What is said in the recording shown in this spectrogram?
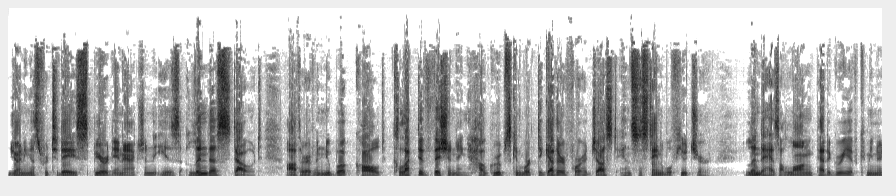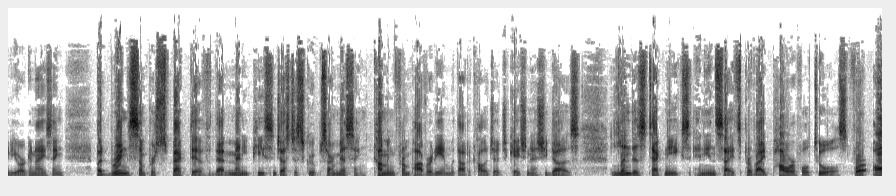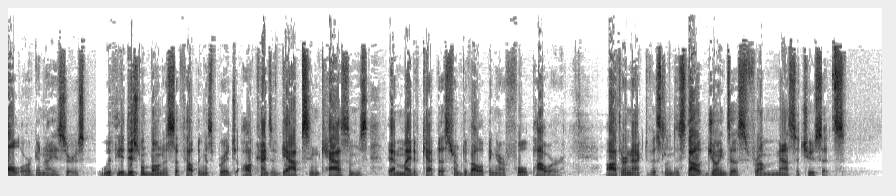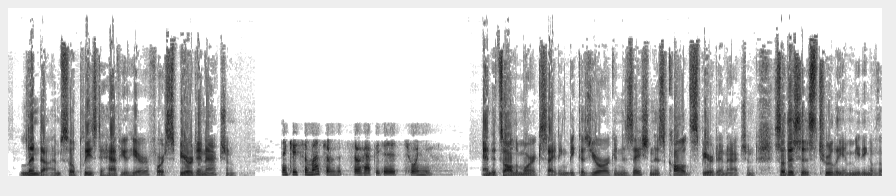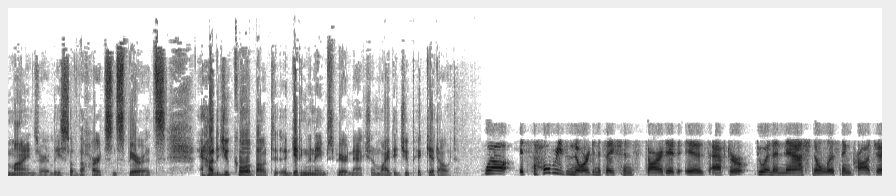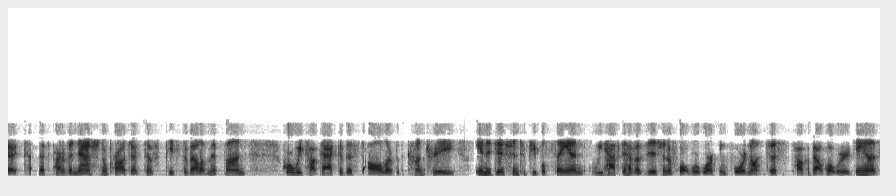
Joining us for today's Spirit in Action is Linda Stout, author of a new book called Collective Visioning How Groups Can Work Together for a Just and Sustainable Future. Linda has a long pedigree of community organizing, but brings some perspective that many peace and justice groups are missing, coming from poverty and without a college education as she does. Linda's techniques and insights provide powerful tools for all organizers, with the additional bonus of helping us bridge all kinds of gaps and chasms that might have kept us from developing our full power. Author and activist Linda Stout joins us from Massachusetts. Linda, I'm so pleased to have you here for Spirit in Action. Thank you so much. I'm so happy to join you. And it's all the more exciting because your organization is called Spirit in Action. So this is truly a meeting of the minds, or at least of the hearts and spirits. How did you go about uh, getting the name Spirit in Action? Why did you pick it out? Well, it's the whole reason the organization started is after doing a national listening project. That's part of a national project of Peace Development Fund where we talk to activists all over the country. In addition to people saying we have to have a vision of what we're working for, not just talk about what we're against,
